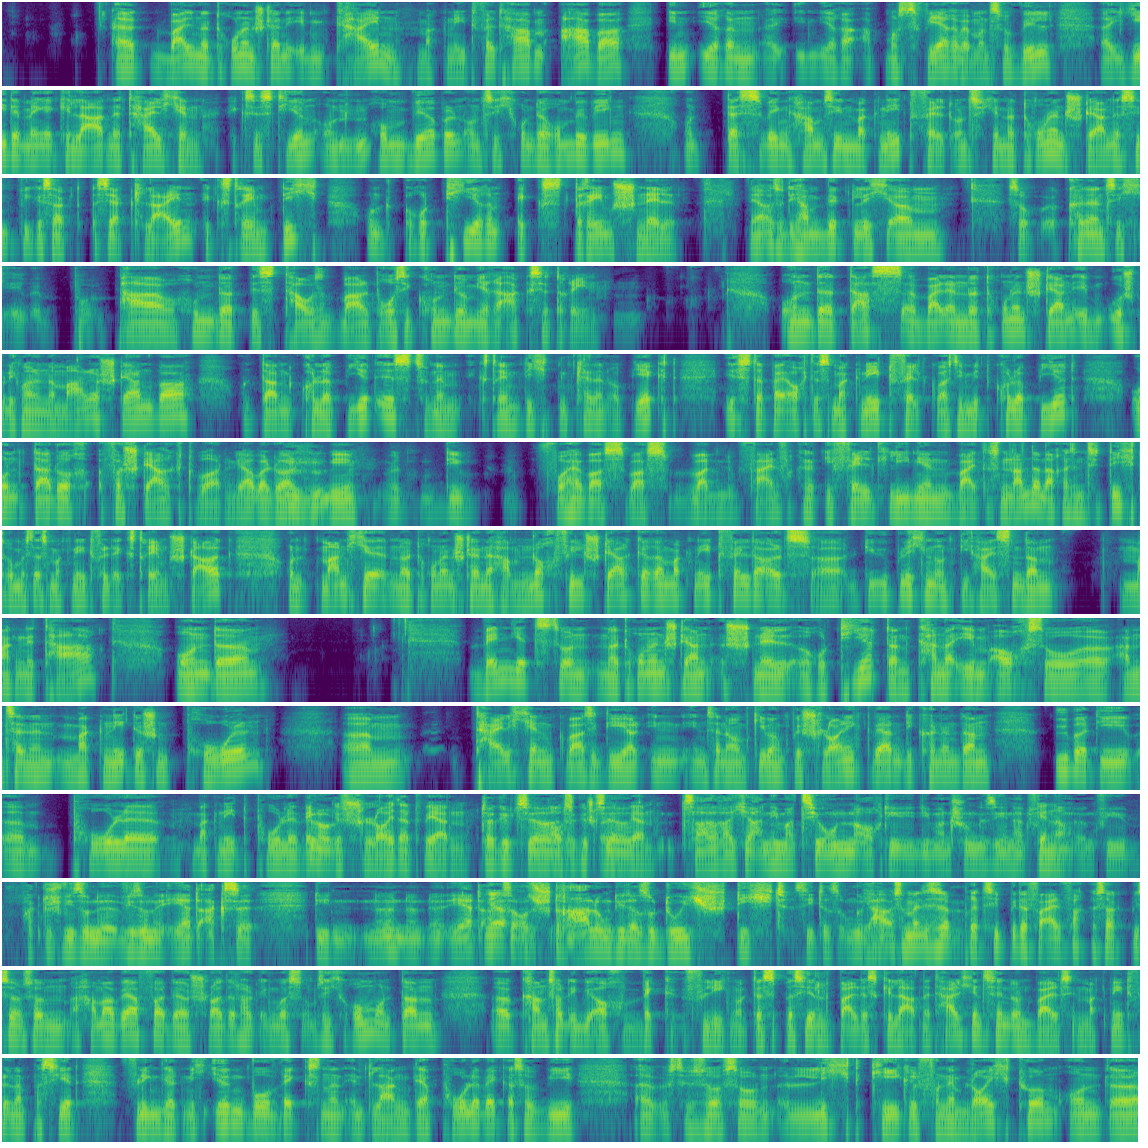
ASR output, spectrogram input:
äh, weil Neutronensterne eben kein Magnetfeld haben, aber in ihren äh, in ihrer Atmosphäre, wenn man so will, äh, jede Menge geladene Teilchen existieren und mhm. rumwirbeln und sich rundherum bewegen und deswegen haben sie ein Magnetfeld und solche Neutronensterne sind wie gesagt sehr klein, extrem dicht und rotieren extrem schnell. Ja, also die haben wirklich ähm, so können sich paar hundert bis tausend Mal pro Sekunde um ihre Achse drehen. Mhm. Und äh, das, äh, weil ein Neutronenstern eben ursprünglich mal ein normaler Stern war und dann kollabiert ist zu einem extrem dichten kleinen Objekt, ist dabei auch das Magnetfeld quasi mit kollabiert und dadurch verstärkt worden, ja, weil du halt mhm. irgendwie die vorher was was waren vereinfacht die Feldlinien weit auseinander, nachher sind sie dicht, darum ist das Magnetfeld extrem stark und manche Neutronensterne haben noch viel stärkere Magnetfelder als äh, die üblichen und die heißen dann Magnetar und äh, wenn jetzt so ein Neutronenstern schnell rotiert, dann kann er eben auch so äh, an seinen magnetischen Polen ähm, Teilchen quasi, die in, in seiner Umgebung beschleunigt werden, die können dann über die ähm, Pole, Magnetpole genau. weggeschleudert werden. Da gibt's ja, da gibt's ja werden. zahlreiche Animationen auch, die, die man schon gesehen hat. Genau. Irgendwie praktisch wie so eine, wie so eine Erdachse, die, ne, eine Erdachse ja. aus Strahlung, die da so durchsticht, sieht das ungefähr. Ja, also man ist ja im Prinzip wieder vereinfacht gesagt, wie so, so ein Hammerwerfer, der schleudert halt irgendwas um sich rum und dann äh, kann es halt irgendwie auch wegfliegen. Und das passiert halt, weil das geladene Teilchen sind und weil es in Magnetfeldern passiert, fliegen die halt nicht irgendwo weg, sondern entlang der Pole weg, also wie äh, so, so ein Lichtkegel von einem Leuchtturm und äh,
